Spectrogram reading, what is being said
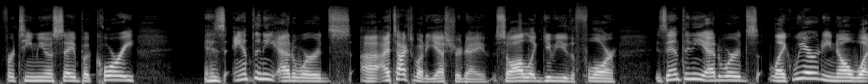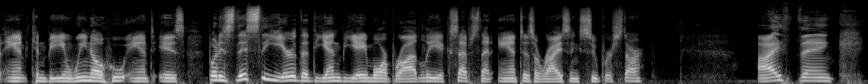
for Team USA, but Corey, is Anthony Edwards, uh, I talked about it yesterday, so I'll give you the floor. Is Anthony Edwards, like, we already know what Ant can be and we know who Ant is, but is this the year that the NBA more broadly accepts that Ant is a rising superstar? I think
